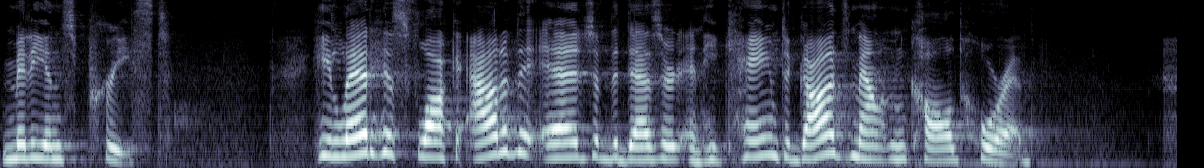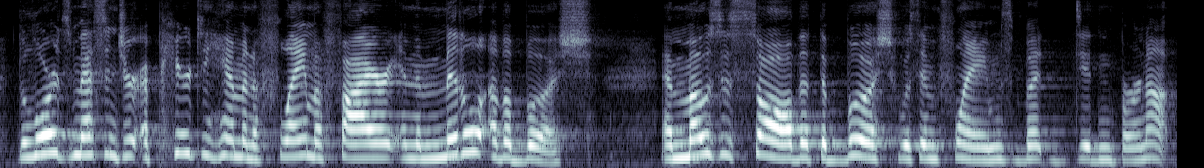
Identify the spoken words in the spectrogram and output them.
Midian's priest. He led his flock out of the edge of the desert and he came to God's mountain called Horeb. The Lord's messenger appeared to him in a flame of fire in the middle of a bush, and Moses saw that the bush was in flames but didn't burn up.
